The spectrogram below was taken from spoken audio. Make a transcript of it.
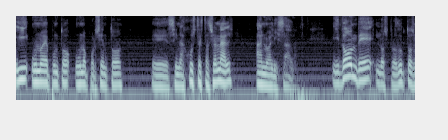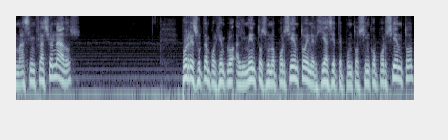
y un 9.1% eh, sin ajuste estacional anualizado. Y donde los productos más inflacionados, pues resultan, por ejemplo, alimentos 1%, energía 7.5%,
